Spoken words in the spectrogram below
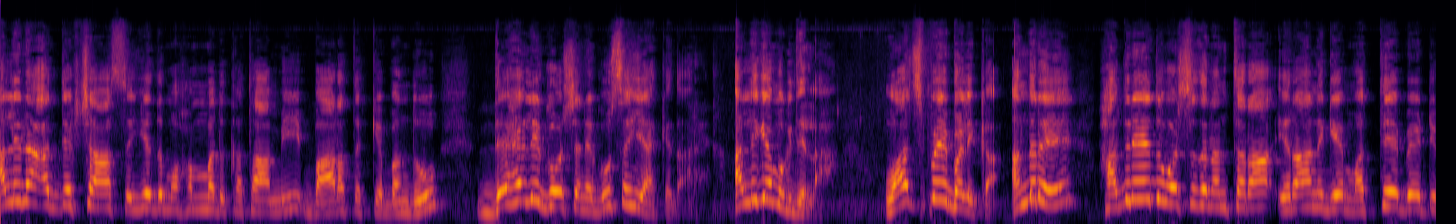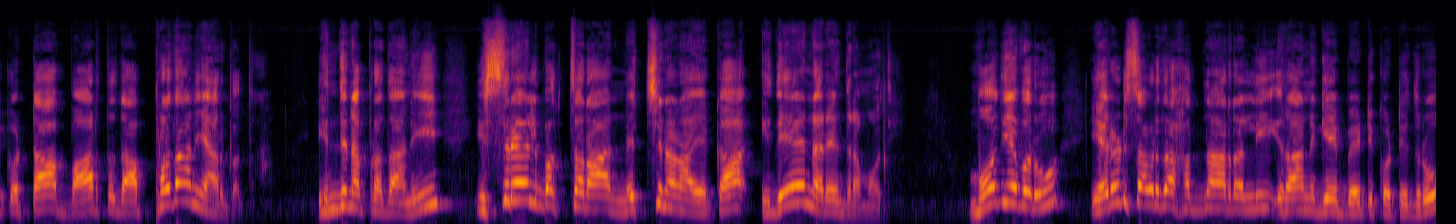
ಅಲ್ಲಿನ ಅಧ್ಯಕ್ಷ ಸೈಯದ್ ಮೊಹಮ್ಮದ್ ಖತಾಮಿ ಭಾರತಕ್ಕೆ ಬಂದು ದೆಹಲಿ ಘೋಷಣೆಗೂ ಸಹಿ ಹಾಕಿದ್ದಾರೆ. ಅಲ್ಲಿಗೆ ಮುಗಿದಿಲ್ಲ. ವಾಜಪೇಯಿ ಬಳಿಕ, ಅಂದರೆ ಹದಿನೈದು ವರ್ಷದ ನಂತರ ಇರಾನ್ಗೆ ಮತ್ತೆ ಭೇಟಿ ಕೊಟ್ಟ ಭಾರತದ ಪ್ರಧಾನಿ ಯಾರು ಗೊತ್ತಾ? ಇಂದಿನ ಪ್ರಧಾನಿ ಇಸ್ರೇಲ್ ಭಕ್ತರ ನೆಚ್ಚಿನ ನಾಯಕ ಇದೇ ನರೇಂದ್ರ ಮೋದಿ. ಮೋದಿಯವರು ಎರಡು ಸಾವಿರದ ಹದಿನಾರರಲ್ಲಿ ಇರಾನ್ಗೆ ಭೇಟಿ ಕೊಟ್ಟಿದ್ದರು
